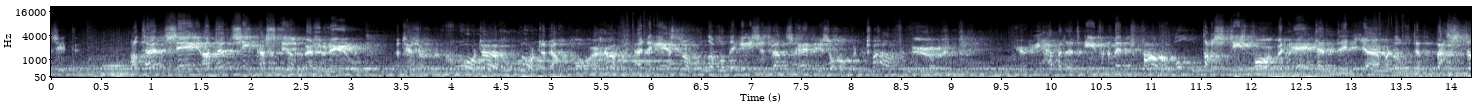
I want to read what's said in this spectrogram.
Hangar zitten. Attentie, attentie kasteelpersoneel. Het is een grote, grote dag morgen en de eerste ronde van de Aces-wedstrijd is al over 12 uur. Jullie hebben het evenement fantastisch voorbereid en dit jaar belooft het beste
